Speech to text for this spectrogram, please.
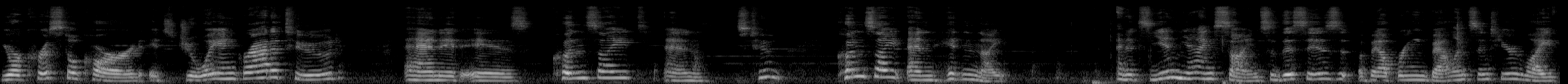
Your crystal card, it's joy and gratitude and it is Kunzite and it's two Kunzite and Hiddenite. And it's yin yang sign. So this is about bringing balance into your life.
